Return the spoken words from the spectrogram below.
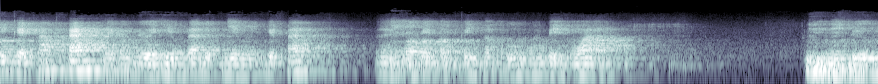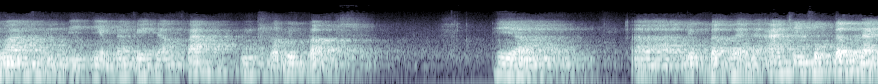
những cái pháp khác để con người hiểu ra được nhiều những cái pháp này có cái phẩm kinh pháp cú nói về hoa. Thì từ hoa thì mình hiểu ra cái giáo pháp của đức phật. Thì uh, uh, đức phật dạy là ai chinh phục đất này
